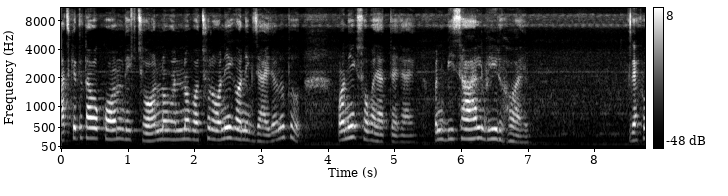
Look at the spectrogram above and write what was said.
আজকে তো তাও কম দেখছ অন্য অন্য বছর অনেক অনেক যায়, জানো তো? অনেক শোভাযাত্রা যায় মানে বিশাল ভিড় হয়। দেখো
